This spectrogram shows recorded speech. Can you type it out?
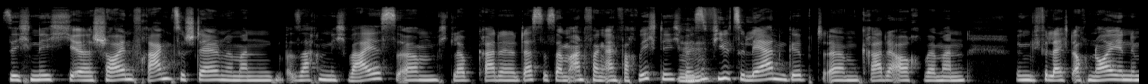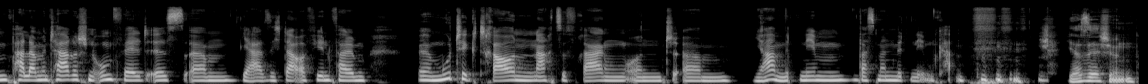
sich nicht äh, scheuen, Fragen zu stellen, wenn man Sachen nicht weiß. Ähm, ich glaube, gerade das ist am Anfang einfach wichtig, mhm. weil es viel zu lernen gibt, ähm, gerade auch wenn man irgendwie vielleicht auch neu in dem parlamentarischen Umfeld ist, ähm, ja, sich da auf jeden Fall äh, mutig trauen, nachzufragen und ähm, ja, mitnehmen, was man mitnehmen kann. ja, sehr schön.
